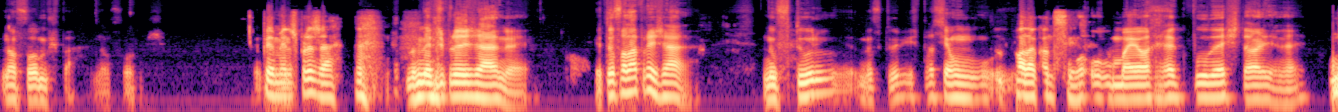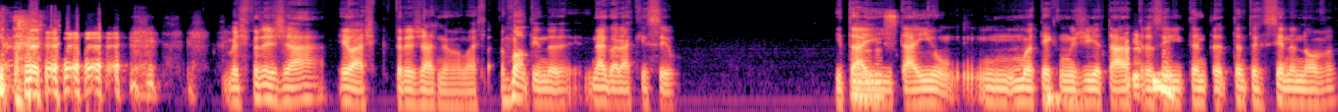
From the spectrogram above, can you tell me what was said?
Não fomos, pá, não fomos. Pelo menos para já. Pelo menos para já, não é? Eu estou a falar para já. No futuro, no futuro isto pode ser um, Pode acontecer. o, o maior rug pull da história, não é? Mas para já, eu acho que para já não. Mas a malta ainda, ainda agora aqueceu. E está aí, Uhum. tá aí um- um- uma tecnologia, está a trazer aí tanta, tanta cena nova.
